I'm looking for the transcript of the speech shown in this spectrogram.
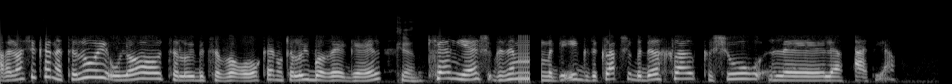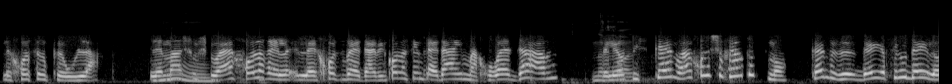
אבל מה שכן, התלוי הוא לא תלוי בצווארו, כן, הוא תלוי ברגל. כן. כן יש, וזה מדאיג, זה קלף שבדרך כלל קשור ל- לאפתיה, לחוסר פעולה. למשהו אה. שהוא היה יכול הרי לאחוז בידיים, במקום לשים את הידיים מאחורי הגב ולהיות נכון. מסכן, הוא היה יכול לשחרר את עצמו. כן, וזה די, אפילו די, לא,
